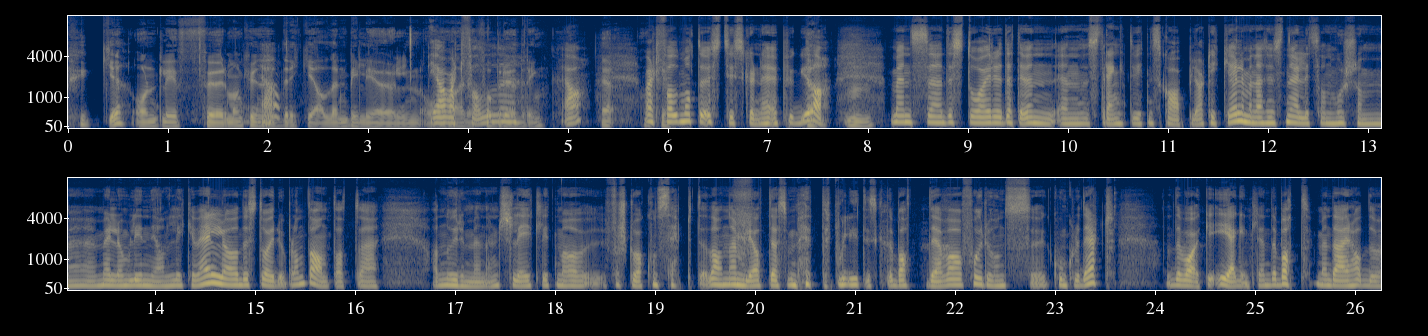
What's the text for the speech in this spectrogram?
pugge ordentlig før man kunne ja. drikke all den billige ølen og ja, ha forbrødring? Ja. I okay. hvert fall måtte østtyskerne pugge, da. Mm. Mens det står Dette er en, en strengt vitenskapelig artikkel, men jeg syns den er litt sånn morsom mellom linjene likevel. Og det står jo blant annet at, at nordmennene sleit litt med å forstå konseptet, da. Nemlig at det som heter politisk debatt, det var forhåndskonkludert. Det var ikke egentlig en debatt, men der hadde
